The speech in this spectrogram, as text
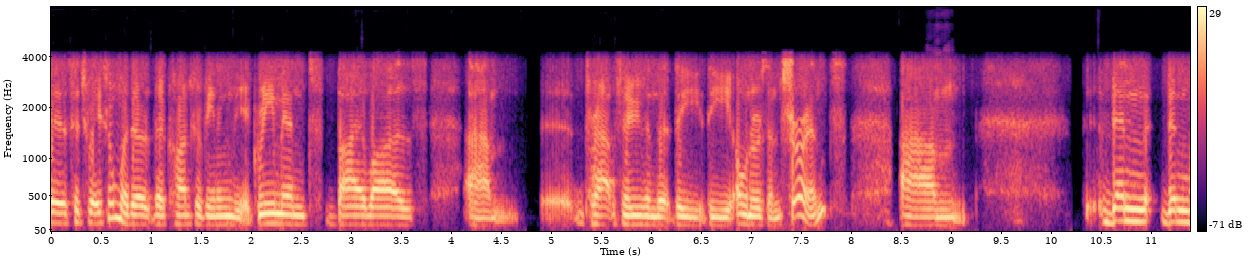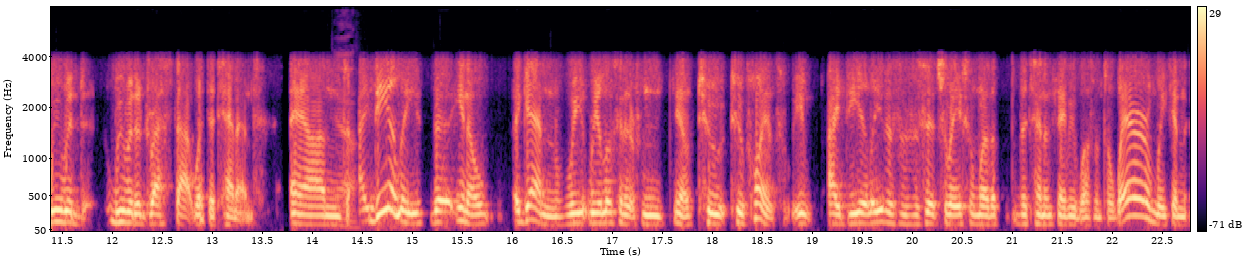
uh, situation where they're, they're contravening the agreement, bylaws, um, perhaps maybe even the, the, the owner's insurance, um, then then we would we would address that with the tenant. And yeah. ideally, the you know again we, we look at it from you know two two points. We, ideally, this is a situation where the, the tenant maybe wasn't aware, and we can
